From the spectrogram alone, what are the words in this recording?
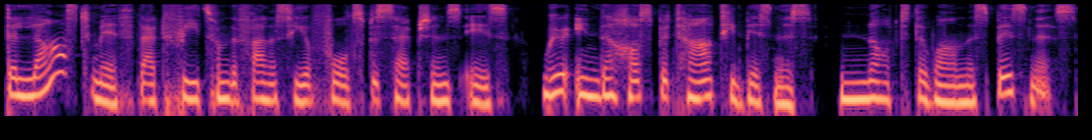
The last myth that feeds from the fallacy of false perceptions is we're in the hospitality business, not the wellness business.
